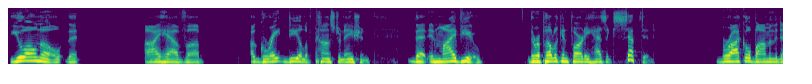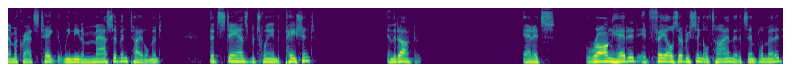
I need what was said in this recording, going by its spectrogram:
You all know that I have uh, a great deal of consternation that, in my view, the Republican Party has accepted Barack Obama and the Democrats' take that we need a massive entitlement that stands between the patient and the doctor. And it's wrong-headed. It fails every single time that it's implemented,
